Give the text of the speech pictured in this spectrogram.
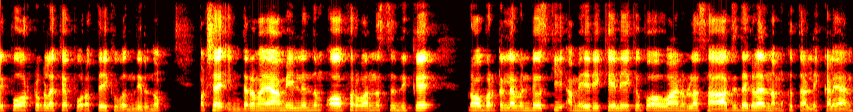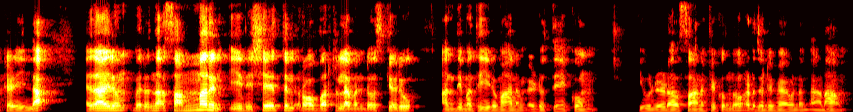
റിപ്പോർട്ടുകളൊക്കെ പുറത്തേക്ക് വന്നിരുന്നു. പക്ഷേ ഇന്റർ മയാമിയിൽ നിന്നും ഓഫർ വന്ന സ്ഥിതിക്ക് റോബർട്ട് ലെവൻഡോസ്കി അമേരിക്കയിലേക്ക് പോകാനുള്ള സാധ്യതകളെ നമുക്ക് തള്ളിക്കളയാൻ കഴിയില്ല. ഏതായാലും വരുന്ന സമ്മറിൽ ഈ വിഷയത്തിൽ റോബർട്ട് ലെവൻഡോസ്കി ഒരു അന്തിമ തീരുമാനം എടുത്തേക്കും. ഈ വീഡിയോ അവസാനിപ്പിക്കുന്നു. അടുത്തൊരു വീണ്ടും കാണാം.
